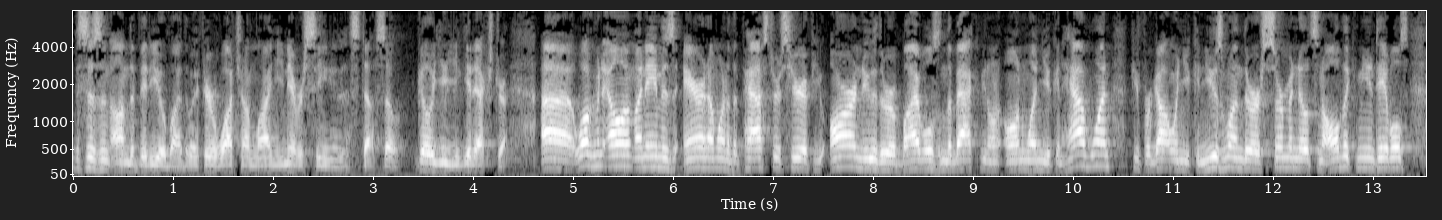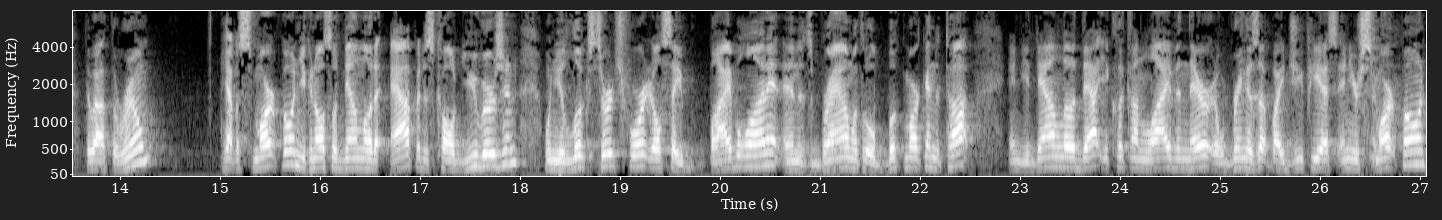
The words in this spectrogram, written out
This isn't on the video, by the way. If you're watching online, you never see any of this stuff. So go you, you get extra. Uh, welcome to Element. My name is Aaron. I'm one of the pastors here. If you are new, there are Bibles in the back. If you don't own one, you can have one. If you forgot one, you can use one. There are sermon notes on all the communion tables throughout the room. You have a smartphone, you can also download an app. It is called YouVersion. When you look, search for it, it'll say Bible on it, and it's brown with a little bookmark in the top. And you download that, you click on live in there, it'll bring us up by GPS in your smartphone.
